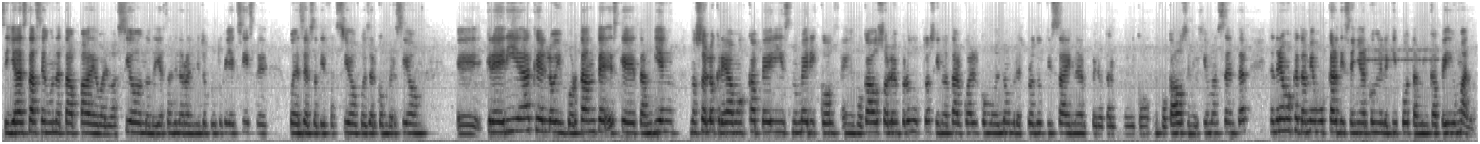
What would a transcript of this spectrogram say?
si ya estás en una etapa de evaluación donde ya estás viendo el rendimiento del producto que ya existe, puede ser satisfacción, puede ser conversión. Eh, creería que lo importante es que también no solo creamos KPIs numéricos enfocados solo en productos, sino tal cual como el nombre es Product Designer, pero tal, eh, enfocados en el Human Center, tendríamos que también buscar diseñar con el equipo también KPI humanos,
